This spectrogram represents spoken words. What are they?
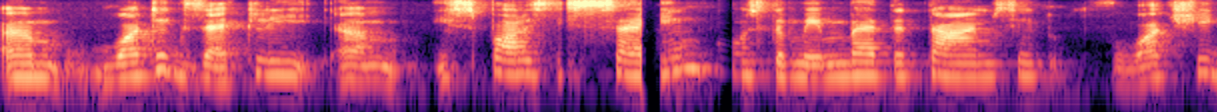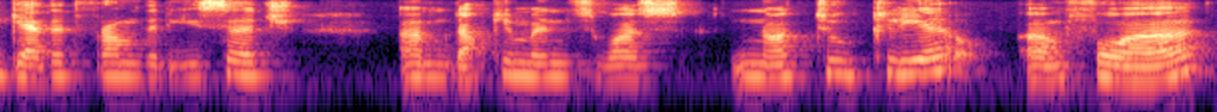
um, what exactly um, is policy saying, because the member at the time said what she gathered from the research um, documents was not too clear um, for her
